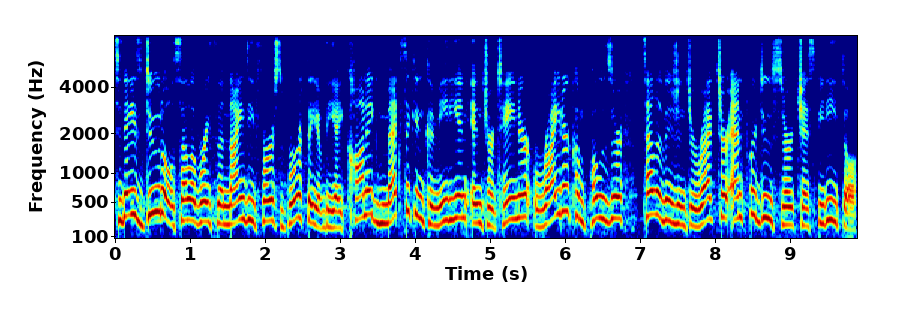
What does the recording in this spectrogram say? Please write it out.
Today's Doodle celebrates the 91st birthday of the iconic Mexican comedian, entertainer, writer, composer, television director, and producer Chespirito.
